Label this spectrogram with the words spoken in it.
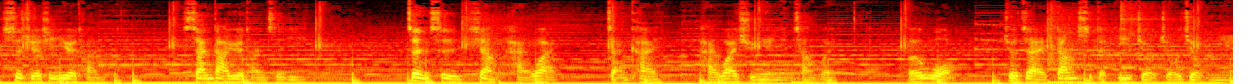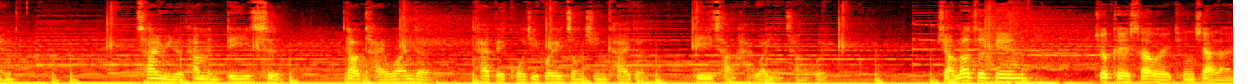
视觉系乐团三大乐团之一，正式向海外展开。海外巡演演唱会，而我就在当时的一九九九年参与了他们第一次到台湾的台北国际会议中心开的第一场海外演唱会。讲到这边，就可以稍微停下来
